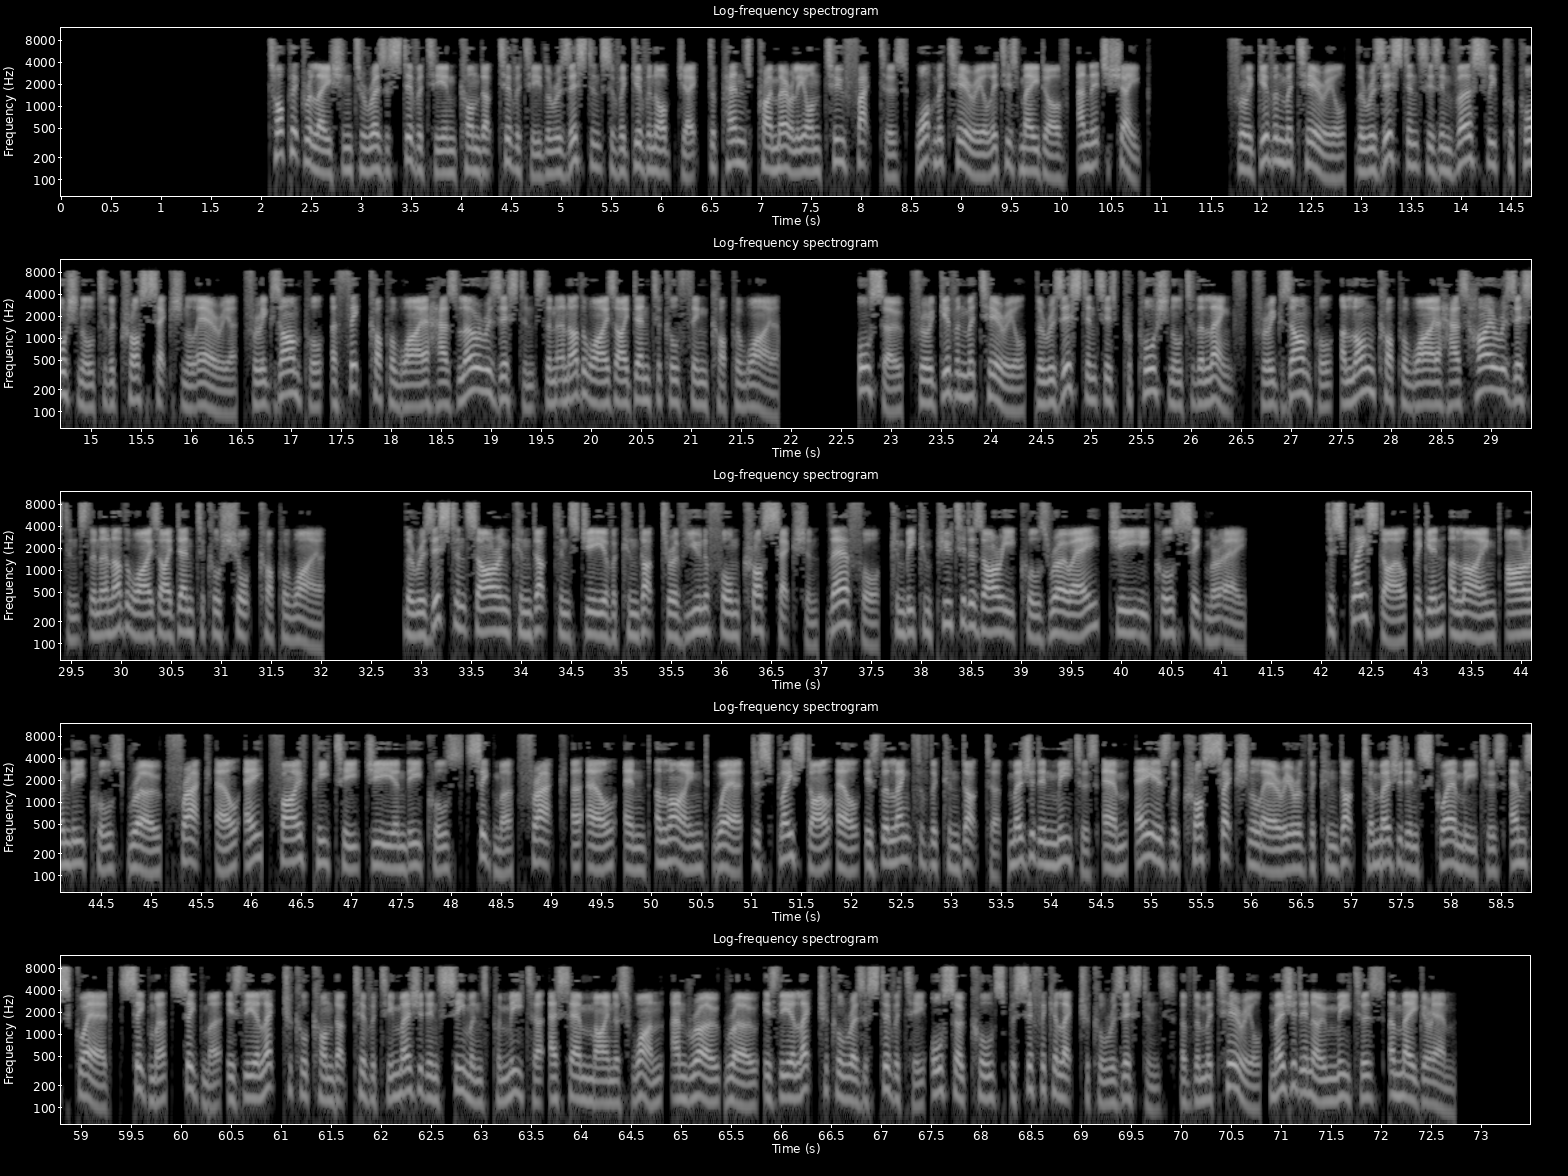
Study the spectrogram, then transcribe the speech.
Topic relation to resistivity and conductivity The resistance of a given object depends primarily on two factors, what material it is made of, and its shape. For a given material, the resistance is inversely proportional to the cross-sectional area for example, a thick copper wire has lower resistance than an otherwise identical thin copper wire. Also, for a given material, the resistance is proportional to the length, for example, a long copper wire has higher resistance than an otherwise identical short copper wire. The resistance R and conductance G of a conductor of uniform cross-section, therefore, can be computed as R equals ρ a, G equals sigma a. Display style begin aligned R and equals rho frac L a 5 pt G and equals sigma frac a L end aligned where display style L is the length of the conductor measured in meters m a is the cross sectional area of the conductor measured in square meters m squared sigma sigma is the electrical conductivity measured in Siemens per meter sm-1 and rho rho is the electrical resistivity also called specific electrical resistance of the material measured in ohm meters omega m.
